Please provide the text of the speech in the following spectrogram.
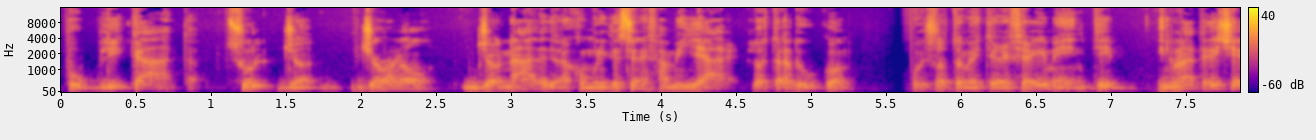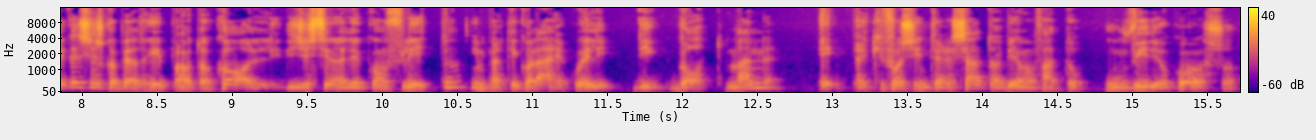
pubblicata sul Journal, giornale della comunicazione familiare, lo traduco, poi sottometto i riferimenti, in un'altra ricerca si è scoperto che i protocolli di gestione del conflitto, in particolare quelli di Gottman, e per chi fosse interessato abbiamo fatto un video corso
